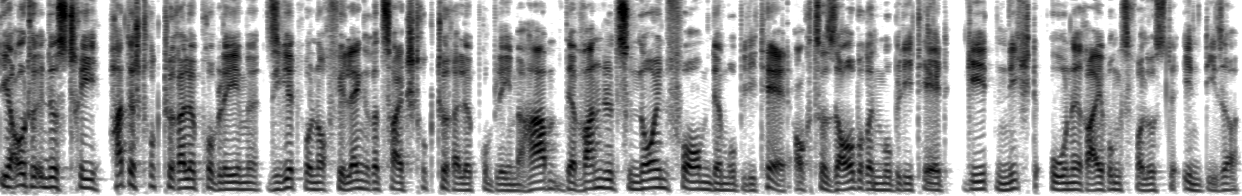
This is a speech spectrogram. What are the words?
Die Autoindustrie hatte strukturelle Probleme. Sie wird wohl noch für längere Zeit strukturelle Probleme haben. Der Wandel zu neuen Formen der Mobilität, auch zur sauberen Mobilität, geht nicht ohne Reibungsverluste in dieser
